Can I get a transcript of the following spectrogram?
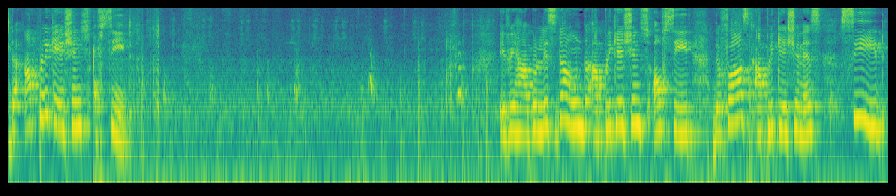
the applications of seed. If we have to list down the applications of seed the first application is seed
